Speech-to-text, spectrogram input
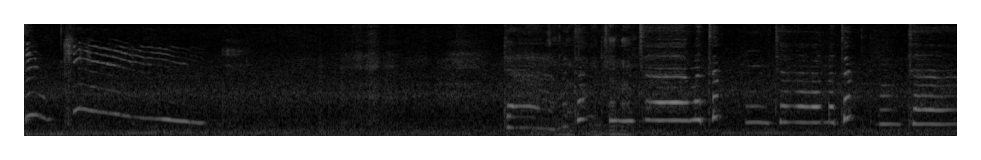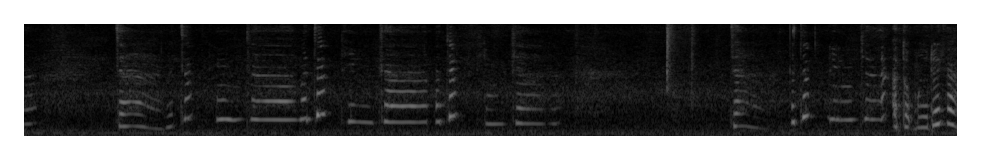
จิ้มขี้จ้ามาจักจิงจ้ามาจักจิงจ้ามาจักจิงจ้า จ้ามาจักจิงจ้ามาจักจิงจ้ามาจักจิงจ้าจ้ามาจักจิงจ้าอะตบมือด้วยค่ะ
